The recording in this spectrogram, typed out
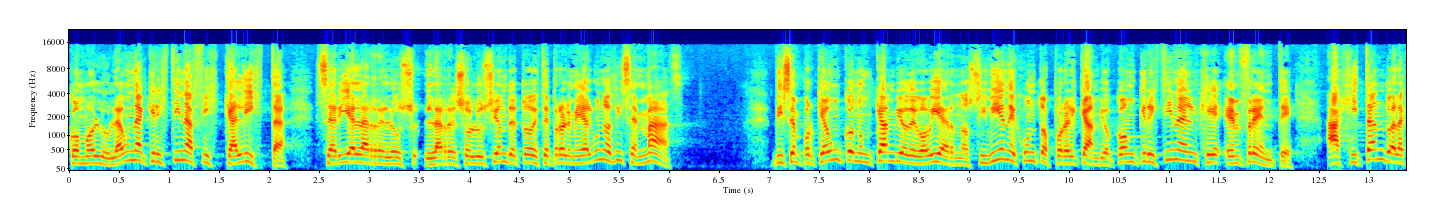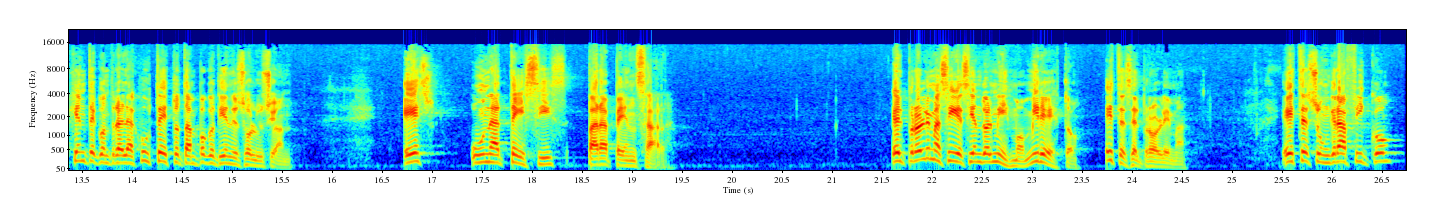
como Lula. Una Cristina fiscalista sería la, resolución de todo este problema. Y algunos dicen más. Dicen, porque aún con un cambio de gobierno, si viene Juntos por el Cambio, con Cristina enfrente, agitando a la gente contra el ajuste, esto tampoco tiene solución. Es una tesis para pensar. El problema sigue siendo el mismo. Mire esto. Este es el problema. Este es un gráfico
